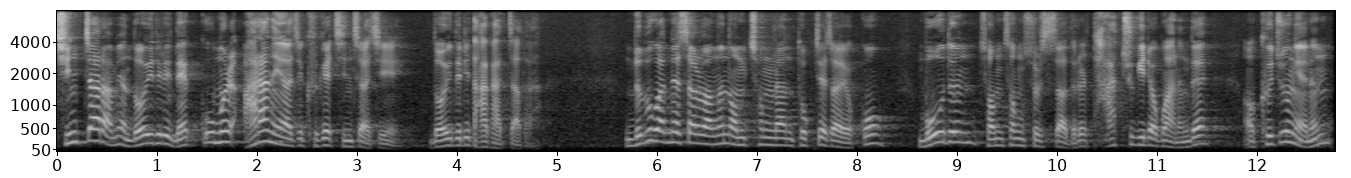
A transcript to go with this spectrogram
진짜라면 너희들이 내 꿈을 알아내야지 그게 진짜지. 너희들이 다 가짜다. 느부갓네살 왕은 엄청난 독재자였고 모든 점성술사들을 다 죽이려고 하는데 어, 그 중에는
